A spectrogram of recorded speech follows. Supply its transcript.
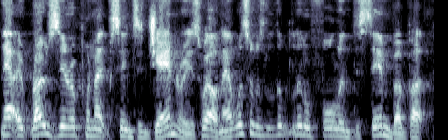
now it rose 0.8% in January as well. Now it was, it was a little fall in December, but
